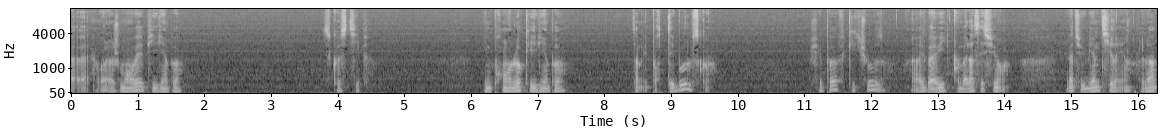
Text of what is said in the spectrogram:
Euh, voilà, je m'en vais et puis il vient pas. C'est quoi ce type? Il me prend en lock et il vient pas. Putain, mais porte tes balls, quoi. Je sais pas, fais quelque chose. Ah, et bah oui, ah bah là, c'est sûr. Là, tu veux bien me tirer. Hein. Là,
